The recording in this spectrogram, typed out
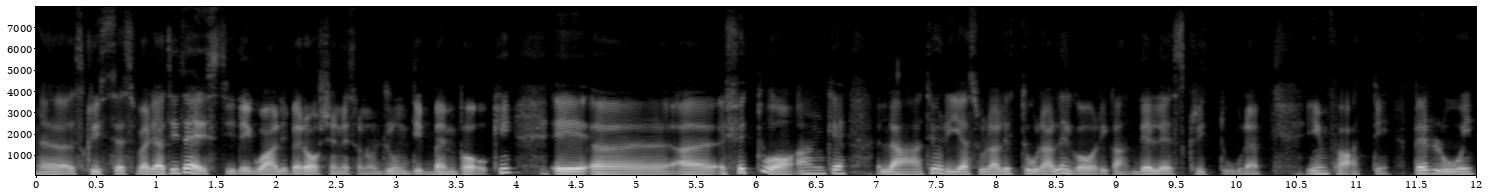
Uh, scrisse svariati testi, dei quali però ce ne sono giunti ben pochi, e uh, effettuò anche la teoria sulla lettura allegorica delle scritture. Infatti, per lui,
